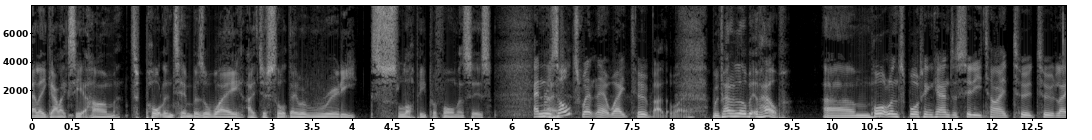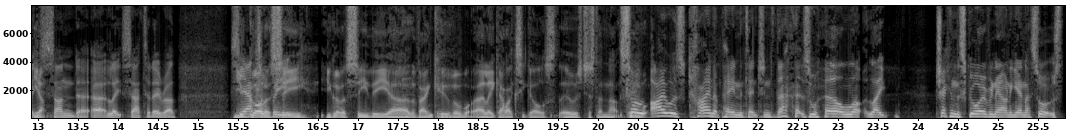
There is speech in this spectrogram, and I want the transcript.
LA Galaxy at home, to Portland Timbers away. I just thought they were really sloppy performances. And Uh, results went their way too, by the way. We've had a little bit of help. Um, Portland Sporting Kansas City tied 2 2 late Yep. Sunday, uh, late Saturday, rather. You got to beat- see you got to see the uh, the Vancouver LA Galaxy goals. It was just a nuts So game. I was kind of paying attention to that as well, like checking the score every now and again. I saw it was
